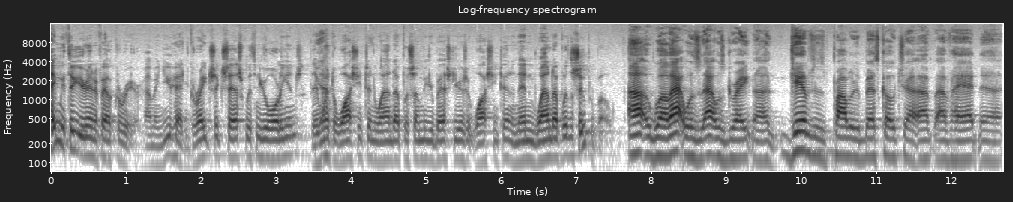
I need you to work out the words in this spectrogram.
Take me through your NFL career. I mean, you had great success with New Orleans. Then yeah. went to Washington, wound up with some of your best years at Washington, and then wound up with the Super Bowl. Uh, well, that was that was great. Uh, Gibbs is probably the best coach I, have I've had. Uh,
